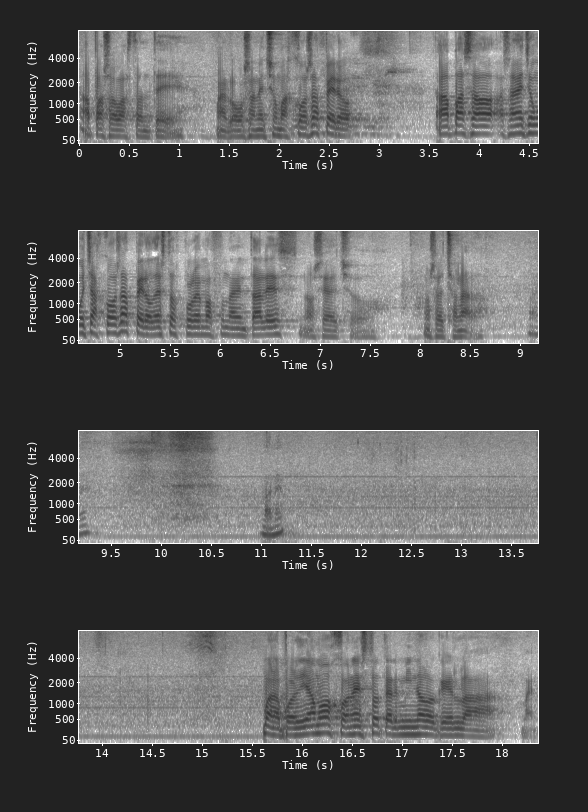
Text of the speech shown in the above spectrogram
ha pasado bastante, bueno, luego se han hecho más cosas, pero ha pasado, se han hecho muchas cosas, pero de estos problemas fundamentales no se ha hecho, no se ha hecho nada. ¿Vale? Bueno, pues digamos con esto termino lo que es la, bueno,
